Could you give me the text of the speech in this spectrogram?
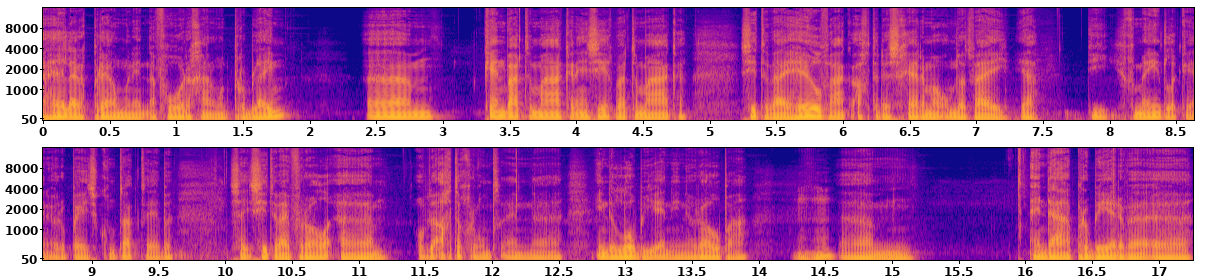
Heel erg prominent naar voren gaan om het probleem um, kenbaar te maken en zichtbaar te maken. Zitten wij heel vaak achter de schermen, omdat wij ja, die gemeentelijke en Europese contacten hebben. Zitten wij vooral op de achtergrond en in de lobby en in Europa. Mm -hmm. um, en daar proberen we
